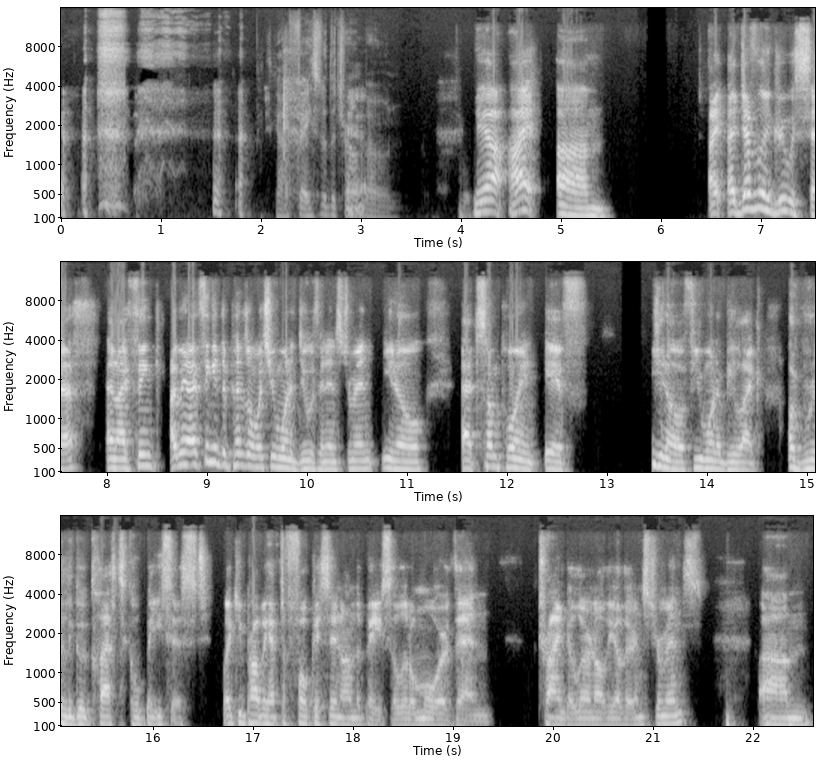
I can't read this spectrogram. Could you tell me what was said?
He's got a face for the trombone. Yeah, I um I, I definitely agree with Seth. And I think I mean I think it depends on what you want to do with an instrument. You know, at some point if you know, if you want to be like a really good classical bassist, like you probably have to focus in on the bass a little more than trying to learn all the other instruments. Um,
